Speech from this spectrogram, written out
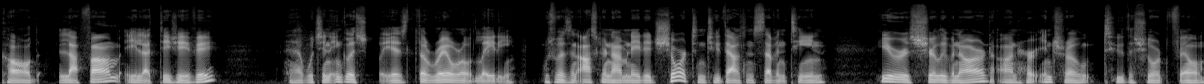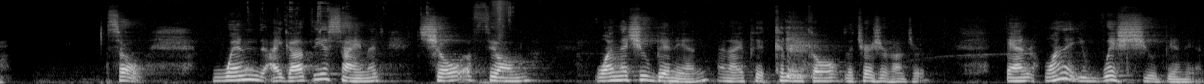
called La Femme et la TGV, uh, which in English is The Railroad Lady, which was an Oscar nominated short in 2017. Here is Shirley Venard on her intro to the short film. So, when I got the assignment, show a film, one that you've been in, and I picked Kumiko, the treasure hunter, and one that you wish you'd been in.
